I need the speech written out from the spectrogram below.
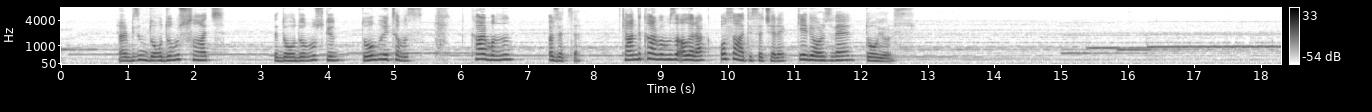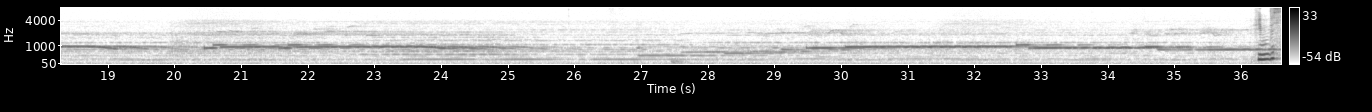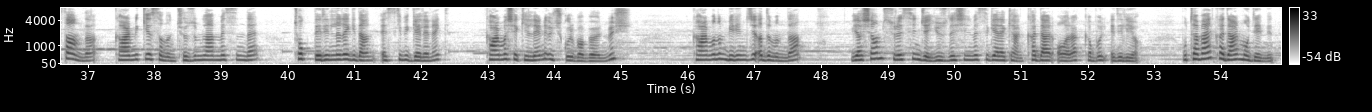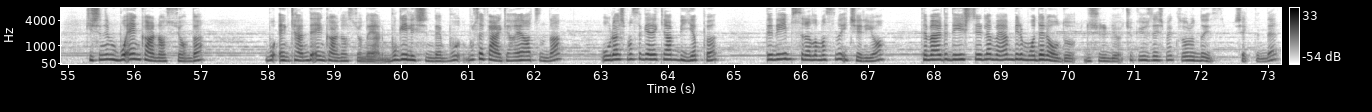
Yani bizim doğduğumuz saat ve doğduğumuz gün, doğum haritamız karmanın özeti. Kendi karmamızı alarak o saati seçerek geliyoruz ve doğuyoruz. Hindistan'da karmik yasanın çözümlenmesinde çok derinlere giden eski bir gelenek karma şekillerini üç gruba bölmüş. Karmanın birinci adımında yaşam süresince yüzleşilmesi gereken kader olarak kabul ediliyor. Bu temel kader modelinin kişinin bu enkarnasyonda bu en kendi enkarnasyonda yani bu gelişinde bu, bu seferki hayatında uğraşması gereken bir yapı deneyim sıralamasını içeriyor. Temelde değiştirilemeyen bir model olduğu düşünülüyor. Çünkü yüzleşmek zorundayız şeklinde.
